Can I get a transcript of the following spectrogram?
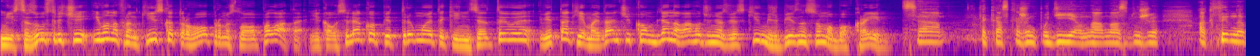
Місце зустрічі Івано-Франківська торгово-промислова палата, яка усіляко підтримує такі ініціативи. Відтак є майданчиком для налагодження зв'язків між бізнесом обох країн. Ця така, скажімо, подія вона в нас дуже активна.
